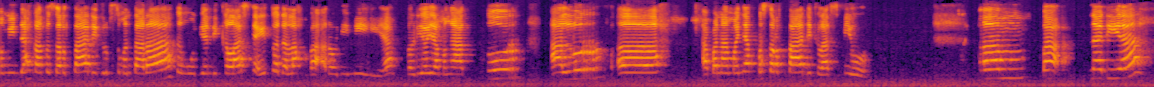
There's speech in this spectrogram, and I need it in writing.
memindahkan peserta di grup sementara, kemudian di kelasnya itu adalah Mbak Rodini ya. Beliau yang mengatur alur uh, apa namanya peserta di kelas view. Um, Mbak Nadia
